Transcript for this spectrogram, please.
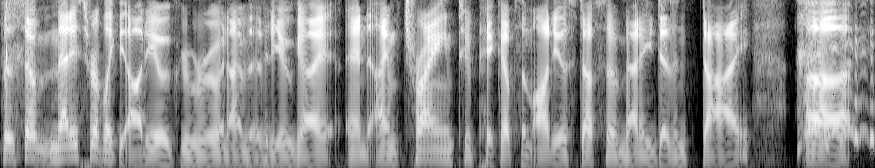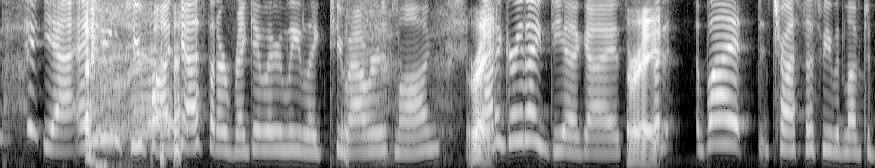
but so maddy's sort of like the audio guru and i'm the video guy and i'm trying to pick up some audio stuff so maddie doesn't die yeah, editing two podcasts that are regularly like two hours long. Right. Not a great idea, guys. Right. But but trust us, we would love to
